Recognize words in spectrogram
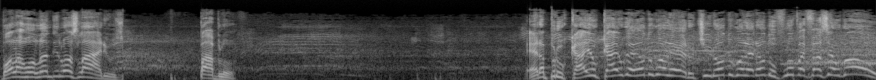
Bola rolando em Los Lários. Pablo. Era pro Caio, o Caio ganhou do goleiro. Tirou do goleirão do Flu, vai fazer o gol!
